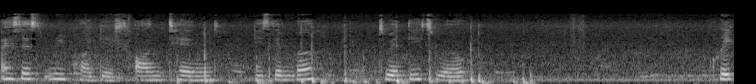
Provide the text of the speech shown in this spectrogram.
I set report date on 10 December 2012. Click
